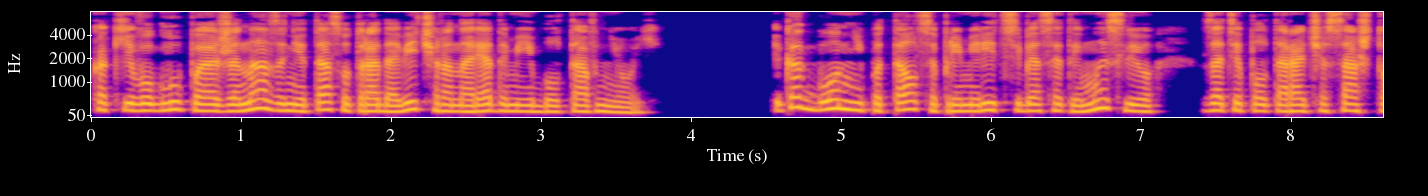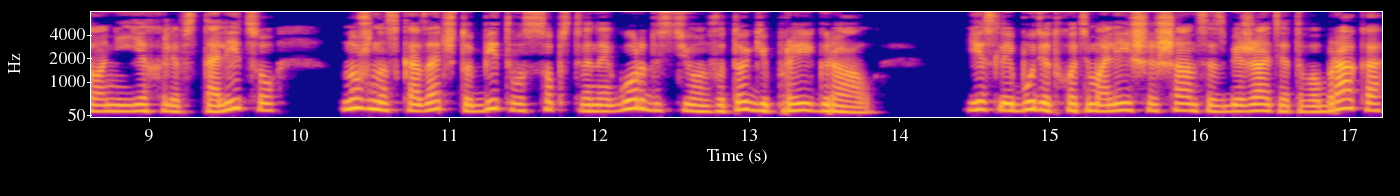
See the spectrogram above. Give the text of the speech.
как его глупая жена занята с утра до вечера нарядами и болтовней. И как бы он ни пытался примирить себя с этой мыслью, за те полтора часа, что они ехали в столицу, нужно сказать, что битву с собственной гордостью он в итоге проиграл. Если будет хоть малейший шанс избежать этого брака,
